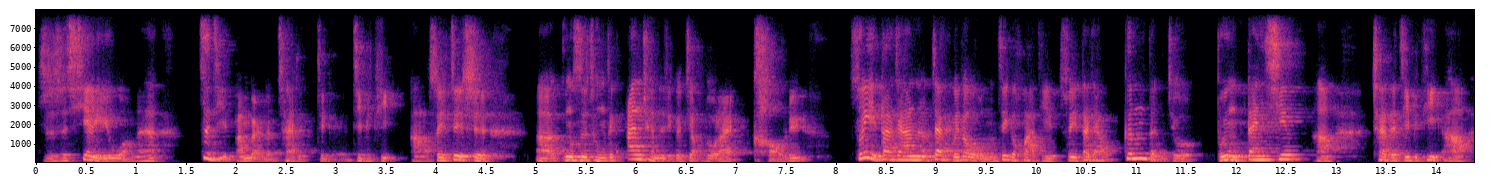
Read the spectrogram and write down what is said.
只是限于我们自己版本的 Chat 这个 GPT 啊，所以这是呃公司从这个安全的这个角度来考虑。所以大家呢，再回到我们这个话题，所以大家根本就不用担心啊 Chat GPT 哈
